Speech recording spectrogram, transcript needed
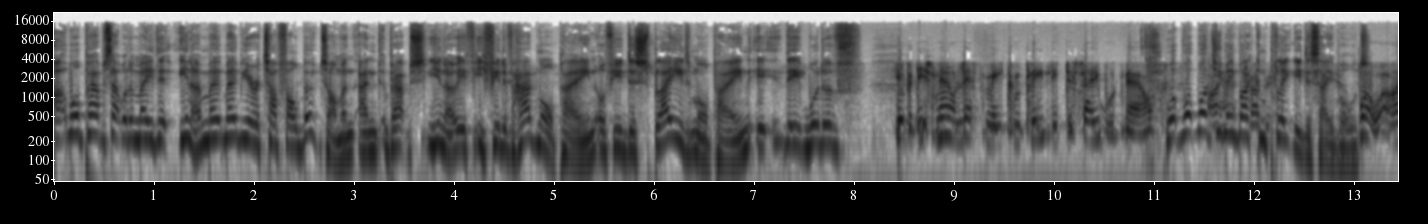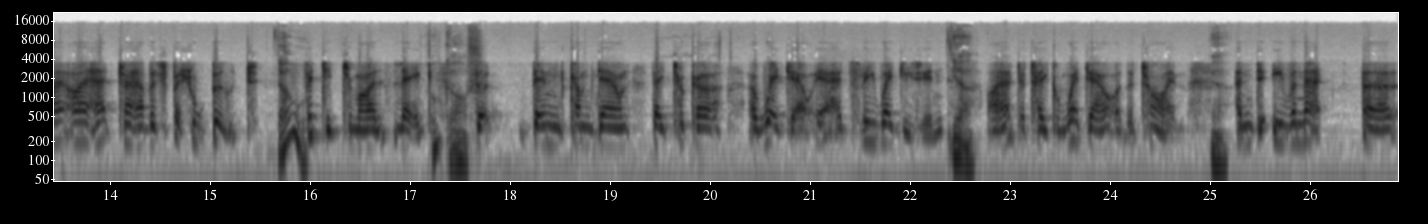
Uh, well, perhaps that would have made it. You know, may, maybe you're a tough old boot, Tom, and, and perhaps you know if, if you'd have had more pain or if you displayed more pain, it, it would have. Yeah, but it's now left me completely disabled now. What what, what do you mean by completely disabled? Well, I, I had to have a special boot oh. fitted to my leg Oh, that then come down. They took a, a wedge out. It had three wedges in. Yeah. I had to take a wedge out at the time. And even that, uh,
